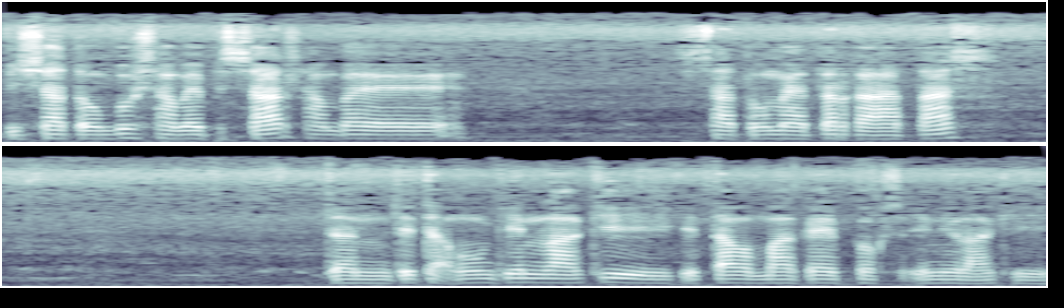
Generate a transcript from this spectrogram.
bisa tumbuh sampai besar sampai satu meter ke atas. Dan tidak mungkin lagi kita memakai box ini lagi.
